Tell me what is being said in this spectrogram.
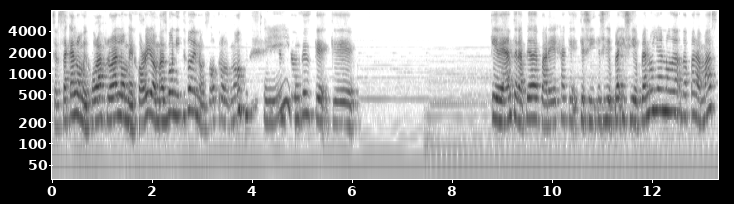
se saca lo mejor, aflora lo mejor y lo más bonito de nosotros, ¿no? Sí. Entonces, que, que, que vean terapia de pareja, que, que, si, que si de, y si de plano ya no da, da para más,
